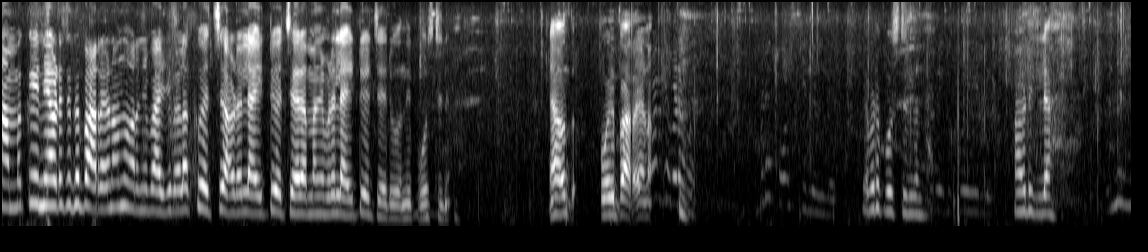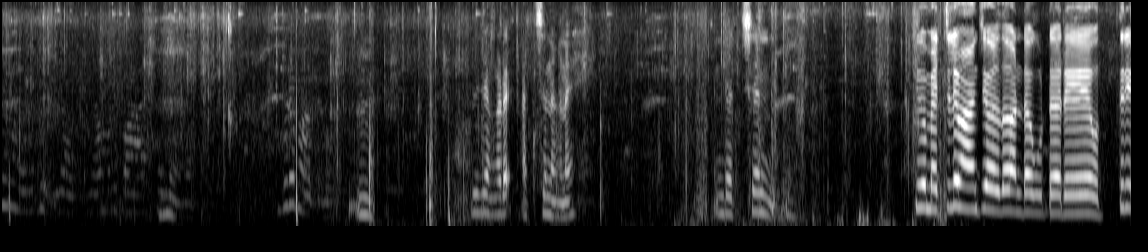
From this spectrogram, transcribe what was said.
നമുക്ക് ഇനി അവിടെ ചെന്ന് പറയണമെന്ന് പറഞ്ഞു. വഴിവിളക്ക് വെച്ച് അവിടെ ലൈറ്റ് വെച്ച് തരാൻ പറഞ്ഞു. ഇവിടെ ലൈറ്റ് വെച്ച് തരുമോ ഈ പോസ്റ്റിന്? ഞാൻ പോയി പറയണം. എവിടെ പോസ്റ്റ് ഇല്ലെന്ന് അവിടെ ഇല്ല. ഇത് ഞങ്ങളുടെ അച്ഛനാണേ. എന്റെ അച്ഛൻ. അയ്യോ മെറ്റിൽ വാങ്ങിച്ചു വെറുതെ കണ്ടോ കൂട്ടുകാരെ? ഒത്തിരി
